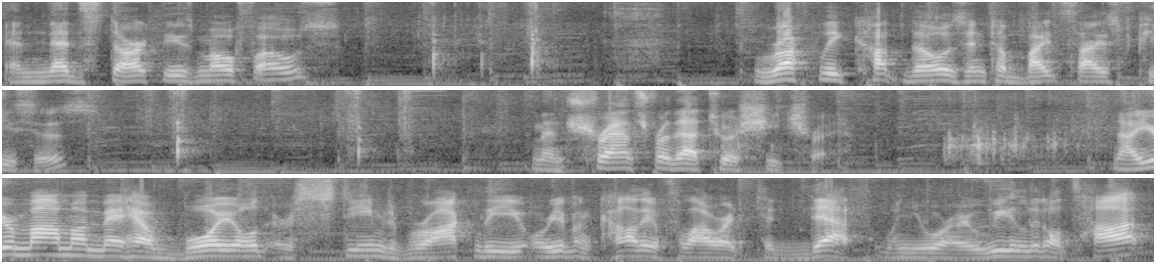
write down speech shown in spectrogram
And Ned Stark these mofos. Roughly cut those into bite-sized pieces. And then transfer that to a sheet tray. Now your mama may have boiled or steamed broccoli or even cauliflower to death when you were a wee little tot,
